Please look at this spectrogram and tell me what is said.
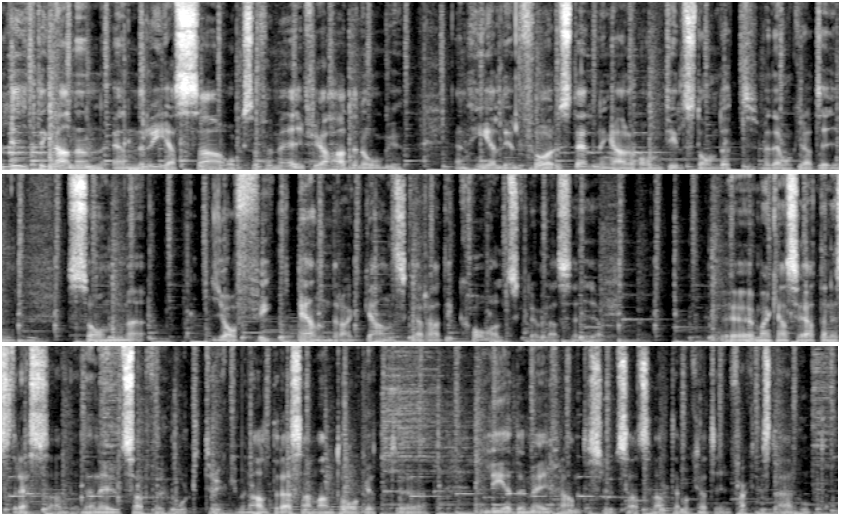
lite grann en, en resa också för mig, för jag hade nog en hel del föreställningar om tillståndet med demokratin som jag fick ändra ganska radikalt skulle jag vilja säga. Eh, man kan säga att den är stressad, den är utsatt för hårt tryck, men allt det där sammantaget eh, leder mig fram till slutsatsen att demokratin faktiskt är hotad.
